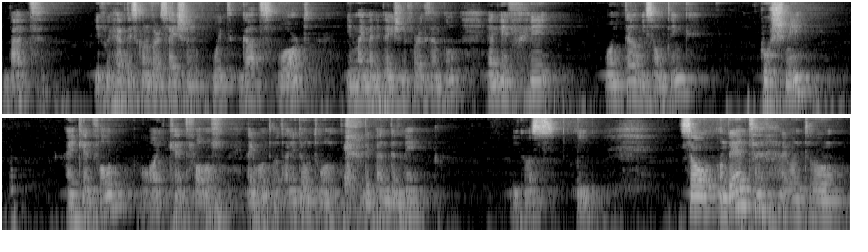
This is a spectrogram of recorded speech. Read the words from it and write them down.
But if we have this conversation with God's word, in my meditation, for example, and if he won't tell me something, push me, I can follow I can't follow. I want what I don't want. Depend on me. Because he. So, on the end, I want to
